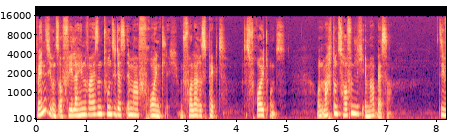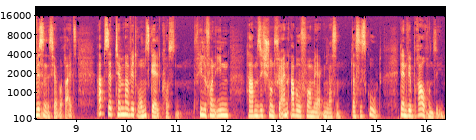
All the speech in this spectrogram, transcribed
Wenn Sie uns auf Fehler hinweisen, tun Sie das immer freundlich und voller Respekt. Das freut uns und macht uns hoffentlich immer besser. Sie wissen es ja bereits. Ab September wird Roms Geld kosten. Viele von Ihnen haben sich schon für ein Abo vormerken lassen. Das ist gut, denn wir brauchen sie.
